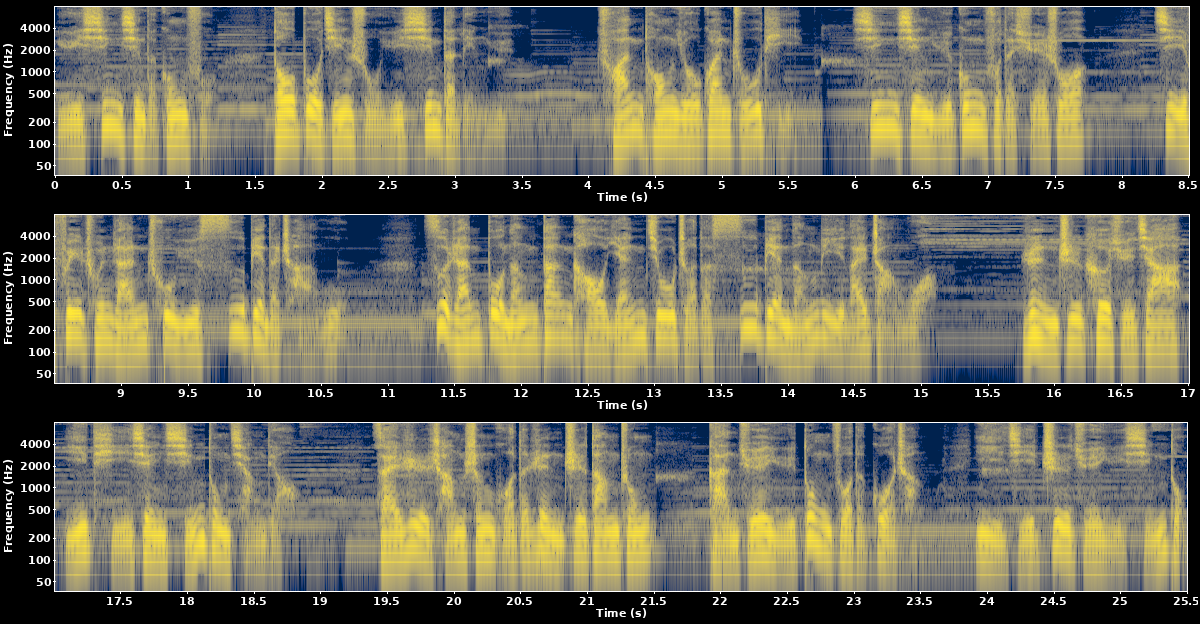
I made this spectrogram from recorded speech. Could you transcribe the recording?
与心性的功夫，都不仅属于心的领域。传统有关主体、心性与功夫的学说。既非纯然出于思辨的产物，自然不能单靠研究者的思辨能力来掌握。认知科学家以体现行动强调，在日常生活的认知当中，感觉与动作的过程，以及知觉与行动，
